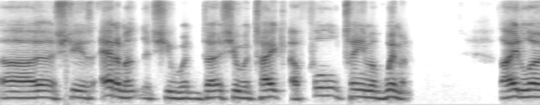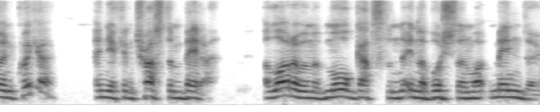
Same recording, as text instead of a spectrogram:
uh, she is adamant that she would uh, she would take a full team of women. They learn quicker, and you can trust them better. A lot of them have more guts than in the bush than what men do.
